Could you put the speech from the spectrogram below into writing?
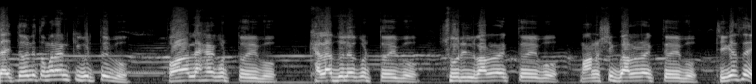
যাইতে হলে তোমার এখন কি করতে হইব? পড়ালেখা করতে হইব খেলাধুলা করতে হইব শরীর ভালো রাখতে হইব মানসিক ভালো রাখতে হইব ঠিক আছে?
